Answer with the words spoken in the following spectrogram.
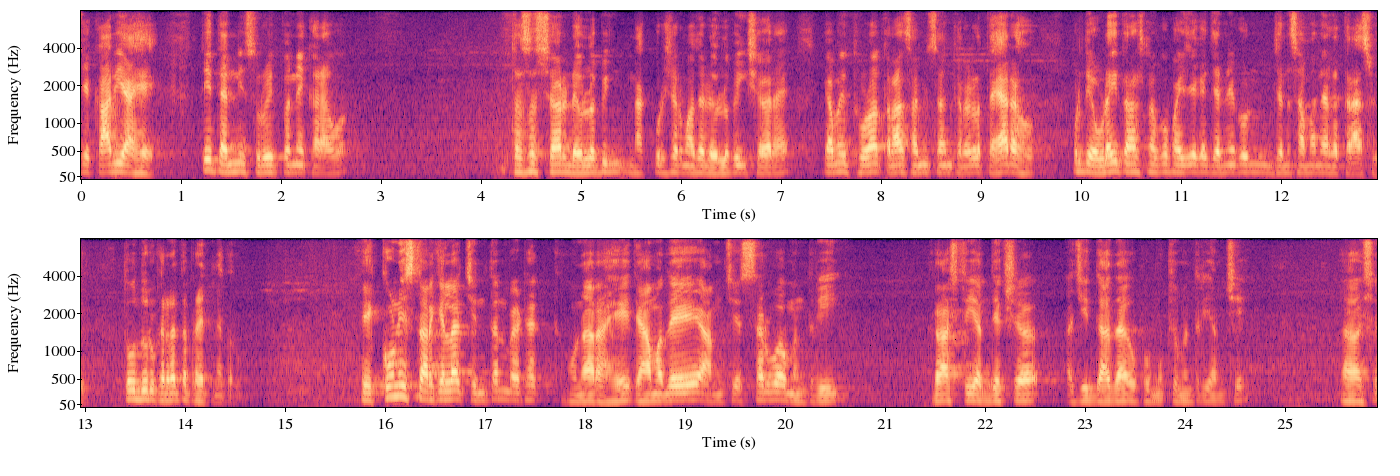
जे कार्य आहे ते त्यांनी सुरळीतपणे करावं. तसंच शहर डेव्हलपिंग नागपूर शहर माझं डेव्हलपिंग शहर आहे. यामध्ये थोडा त्रास आम्ही सहन करायला तयार आहोत. पण एवढाही त्रास नको पाहिजे का जेणेकरून जनसामान्याला त्रास होईल. तो दूर करण्याचा प्रयत्न करू. एकोणीस तारखेला चिंतन बैठक होणार आहे. त्यामध्ये आमचे सर्व मंत्री राष्ट्रीय अध्यक्ष अजितदादा उपमुख्यमंत्री आमचे श-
